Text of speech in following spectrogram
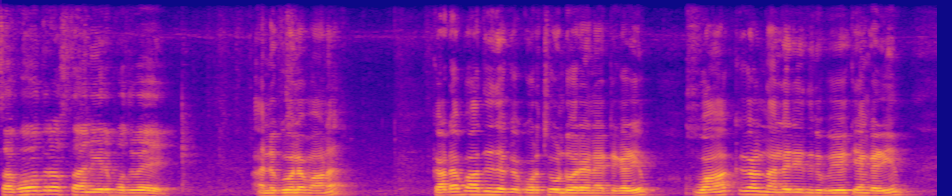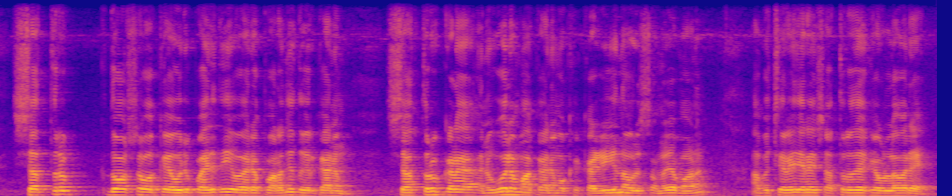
സഹോദര സ്ഥാനീയർ പൊതുവെ അനുകൂലമാണ്. കടബാധ്യതയൊക്കെ കുറച്ച് കൊണ്ടുവരാനായിട്ട് കഴിയും. വാക്കുകൾ നല്ല രീതിയിൽ ഉപയോഗിക്കാൻ കഴിയും. ശത്രു ദോഷമൊക്കെ ഒരു പരിധി വരെ പറഞ്ഞു തീർക്കാനും ശത്രുക്കളെ അനുകൂലമാക്കാനും ഒക്കെ കഴിയുന്ന ഒരു സമയമാണ്. അപ്പോൾ ചെറിയ ചെറിയ ശത്രുതയൊക്കെ ഉള്ളവരെ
